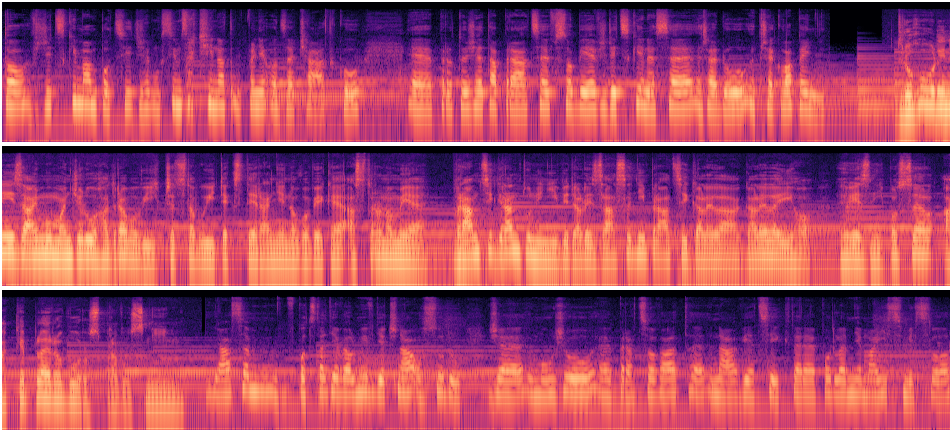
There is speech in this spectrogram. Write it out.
to vždycky mám pocit, že musím začínat úplně od začátku, eh, protože ta práce v sobě vždycky nese řadu překvapení. Druhou linii zájmu manželů Hadravových představují texty raně novověké astronomie. V rámci grantu nyní vydali zásadní práci Galilea Galileiho, Hvězdný posel a Keplerovu rozpravu s ním. Já jsem v podstatě velmi vděčná osudu, že můžu eh, pracovat eh, na věci, které podle mě mají smysl.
